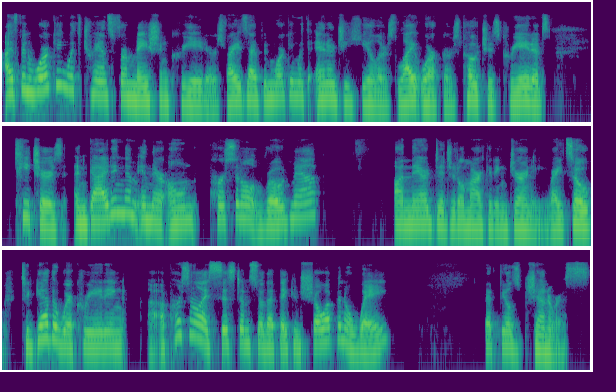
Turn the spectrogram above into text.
I've been working with transformation creators, right? So I've been working with energy healers, light workers, coaches, creatives, teachers, and guiding them in their own personal roadmap on their digital marketing journey, right? So together we're creating a personalized system so that they can show up in a way that feels generous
